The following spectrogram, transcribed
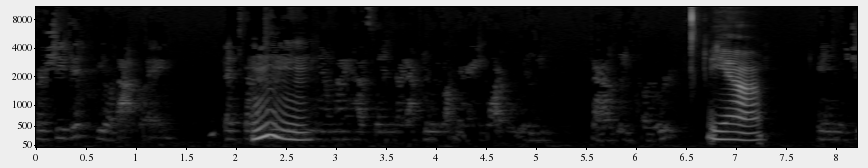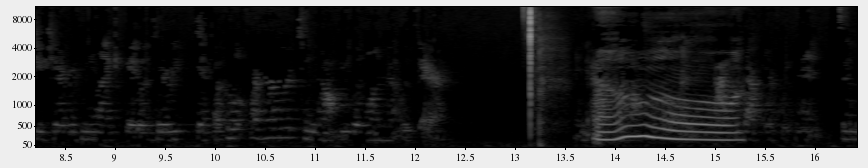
where she did feel that way. Especially, Mm. you know, my husband right after we got married got really badly. Yeah. And she shared with me like it was very difficult for her to not be the one that was there. And Oh. and at the doctor's appointments. And,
